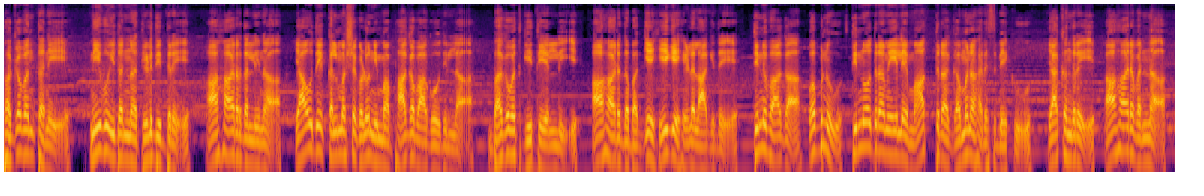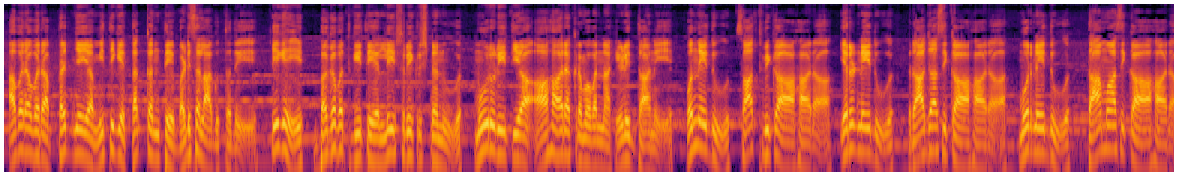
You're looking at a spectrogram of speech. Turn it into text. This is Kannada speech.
ಭಗವಂತನೇ. ನೀವು ಇದನ್ನ ತಿಳಿದಿದ್ರೆ ಆಹಾರದಲ್ಲಿನ ಯಾವುದೇ ಕಲ್ಮಶಗಳು ನಿಮ್ಮ ಭಾಗವಾಗುವುದಿಲ್ಲ. ಭಗವದ್ಗೀತೆಯಲ್ಲಿ ಆಹಾರದ ಬಗ್ಗೆ ಹೀಗೆ ಹೇಳಲಾಗಿದೆ. ತಿನ್ನುವಾಗ ಒಬ್ನು ತಿನ್ನೋದ್ರ ಮೇಲೆ ಮಾತ್ರ ಗಮನ ಹರಿಸಬೇಕು. ಯಾಕಂದ್ರೆ ಆಹಾರವನ್ನ ಅವರವರ ಪ್ರಜ್ಞೆಯ ಮಿತಿಗೆ ತಕ್ಕಂತೆ ಬಡಿಸಲಾಗುತ್ತದೆ. ಹೀಗೆ ಭಗವದ್ಗೀತೆಯಲ್ಲಿ ಶ್ರೀಕೃಷ್ಣನು ಮೂರು ರೀತಿಯ ಆಹಾರ ಕ್ರಮವನ್ನ ಹೇಳಿದ್ದಾನೆ. ಒಂದನೇದು ಸಾತ್ವಿಕ ಆಹಾರ, ಎರಡನೇದು ರಾಜಾಸಿಕ ಆಹಾರ, ಮೂರನೇದು ತಾಮಾಸಿಕ ಆಹಾರ.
